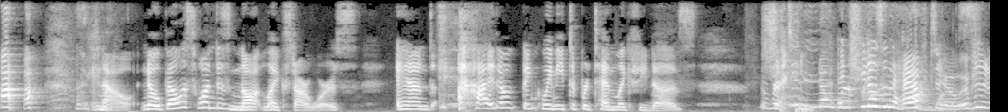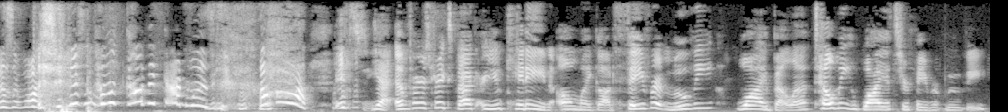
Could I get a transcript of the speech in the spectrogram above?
No, no, Bella Swan does not like Star Wars, and I don't think we need to pretend like she does. Right. didn't know where and she doesn't have to was. if she doesn't watch She it. doesn't know what Comic Con was. ah, it's yeah, Empire Strikes Back. Are you kidding? Oh my god, favorite movie? Why, Bella? Tell me why it's your favorite movie.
